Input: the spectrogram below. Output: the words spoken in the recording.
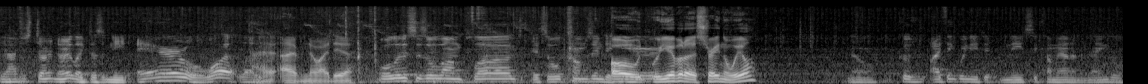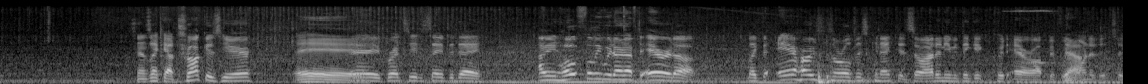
Yeah, I just don't know. Like, does it need air or what? Like, I, I have no idea. all of this is all unplugged. It's all comes into Oh, here. were you able to straighten the wheel? No, because I think we need to, it needs to come out at an angle. Sounds like our truck is here. Hey. Hey, Brett's here to save the day. I mean, hopefully we don't have to air it up. Like the air hoses are all disconnected, so I don't even think it could air up if we Yeah. wanted it to.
